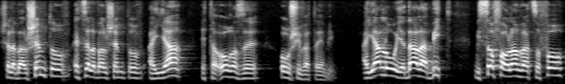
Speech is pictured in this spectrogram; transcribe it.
של הבעל שם טוב, אצל הבעל שם טוב, היה את האור הזה, אור שבעת הימים. היה לו, הוא ידע להביט מסוף העולם ועד סופו,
